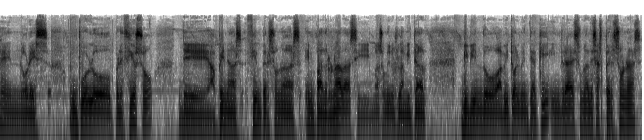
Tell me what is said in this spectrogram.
en Ores, un pueblo precioso de apenas 100 personas empadronadas y más o menos la mitad viviendo habitualmente aquí. Indra es una de esas personas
